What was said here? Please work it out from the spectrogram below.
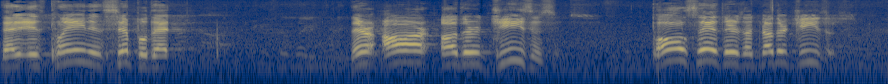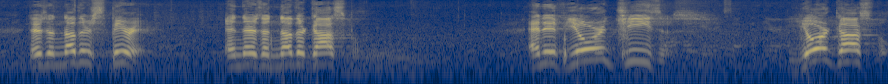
that it is plain and simple that there are other Jesuses. Paul says there's another Jesus, there's another Spirit, and there's another gospel. And if your Jesus, your gospel,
